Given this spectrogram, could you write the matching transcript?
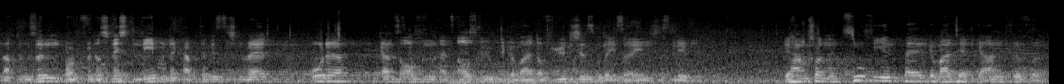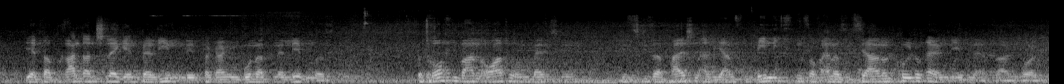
nach dem Sündenbock für das schlechte Leben der kapitalistischen Welt oder ganz offen als ausgeübte Gewalt auf jüdisches oder israelisches Leben. Wir haben schon in zu vielen Fällen gewalttätige Angriffe, wie etwa Brandanschläge in Berlin in den vergangenen Monaten erleben müssen. Betroffen waren Orte und Menschen, die sich dieser falschen Allianzen wenigstens auf einer sozialen und kulturellen Ebene entsagen wollten.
